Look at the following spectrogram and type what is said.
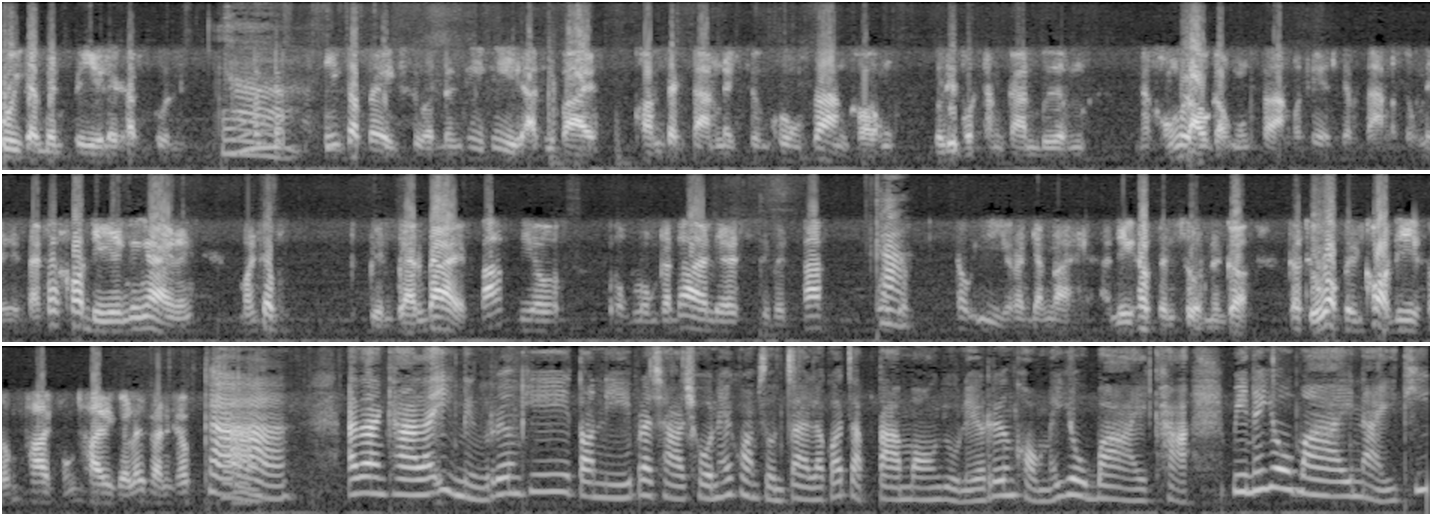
คุยกันเป็นปีเลยครับคุณ ค่ะนี่ก็เป็นอีกส่วนหนึ่งที่ที่อธิบายความแตกต่างในเชิงโครงสร้างของบริบททางการเมืองนะของเรากับของต่างประเทศจะต่างกันตรงนี้แต่ถ้าข้อดีง่ายๆเลยมันก็เปลี่ยนแปลงได้ปั๊บเดียวตกลงกันได้เลยสิบเอ็ดพักค่ะ เก้าอี้กันยังไง อันนี้ก็เป็นส่วนหนึ่งก็ก็ถือว่าเป็นข้อดีของไทยของไทยกันแล้วกันครับ ค่ะ อาจารย์คะและอีกหนึ่งเรื่องที่ตอนนี้ประชาชนให้ความสนใจแล้วก็จับตามองอยู่ในเรื่องของนโยบายค่ะ มีนโยบายไหนที่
